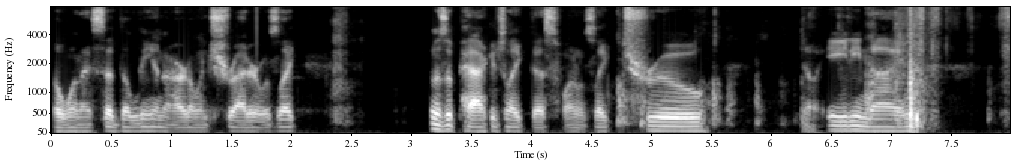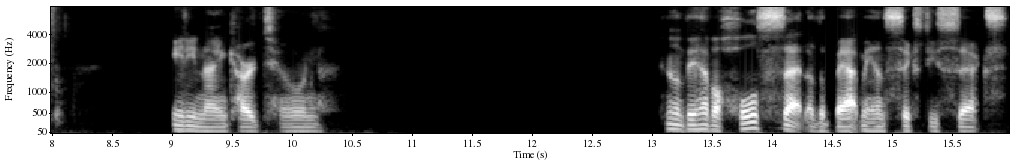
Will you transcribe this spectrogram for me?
So when I said the Leonardo and Shredder was like it was a package like this one. It was like true, you know, 89 89 cartoon. You know, they have a whole set of the Batman 66.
